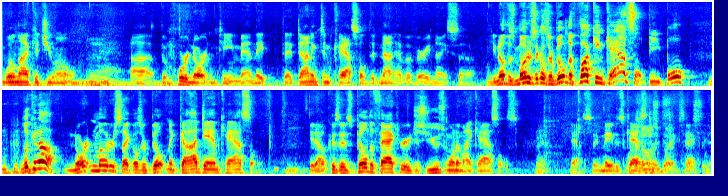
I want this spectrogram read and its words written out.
will not get you home. Uh, the poor Norton team, man, they the Donington Castle did not have a very nice. Uh, you know, those motorcycles are built in a fucking castle, people. Look it up. Norton motorcycles are built in a goddamn castle. You know, because it was build a factory or just use one of my castles. Right. Yeah, so he made his One of castle those into a bikes, that's factory.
